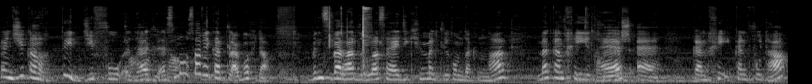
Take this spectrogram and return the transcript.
كنجي كنغطي تجي فوق هاد الاسم وصافي كطلع بوحدها بالنسبة لهاد البلاصة هادي كيف ما قلت لكم داك النهار ما كنخيطهاش. آه كنخي كنفوتها.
